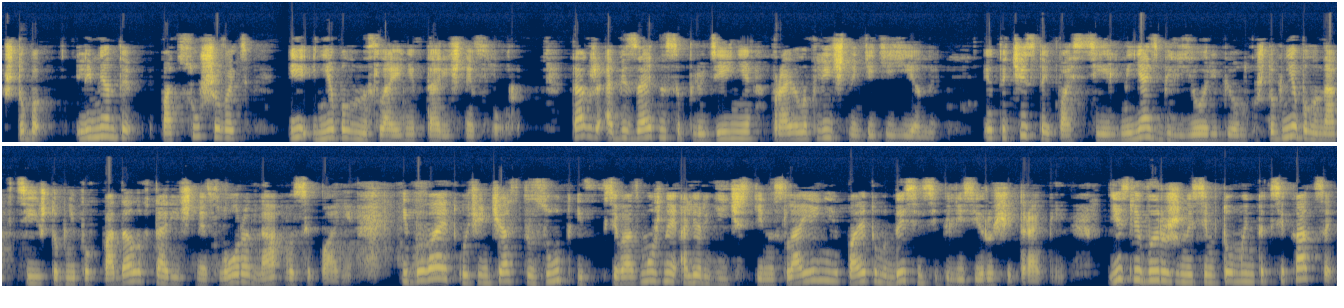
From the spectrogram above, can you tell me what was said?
чтобы элементы подсушивать и не было наслоения вторичной флоры. Также обязательно соблюдение правил личной гигиены – это чистая постель, менять белье ребенку, чтобы не было ногтей, чтобы не попадала вторичная флора на высыпание. И бывает очень часто зуд и всевозможные аллергические наслоения, поэтому десенсибилизирующей терапии. Если выражены симптомы интоксикации,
